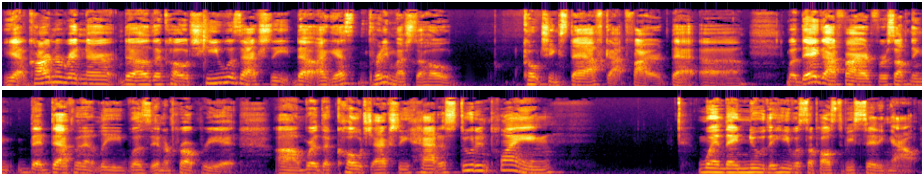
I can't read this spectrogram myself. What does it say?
Yeah, Cardinal Rittner, the other coach, he was actually, the, I guess, pretty much the whole coaching staff got fired. That, uh, but they got fired for something that definitely was inappropriate, uh, where the coach actually had a student playing when they knew that he was supposed to be sitting out.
